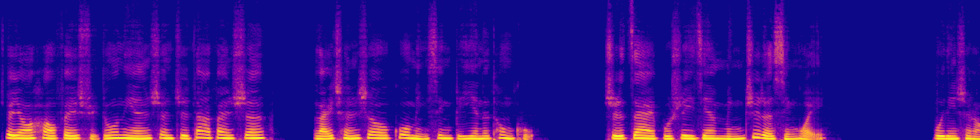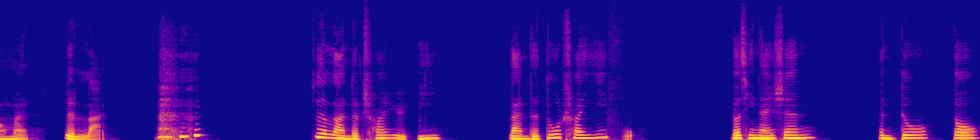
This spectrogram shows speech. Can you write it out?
却要耗费许多年甚至大半生来承受过敏性鼻炎的痛苦，实在不是一件明智的行为。不一定是浪漫，是懒，是懒得穿雨衣，懒得多穿衣服，尤其男生。很多都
